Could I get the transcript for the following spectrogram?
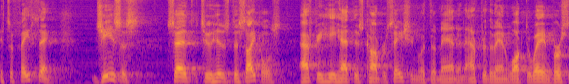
It's a faith thing. Jesus said to his disciples, after he had this conversation with the man and after the man walked away in verse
